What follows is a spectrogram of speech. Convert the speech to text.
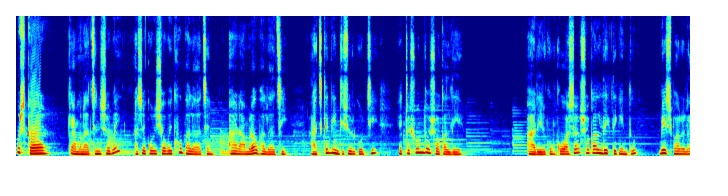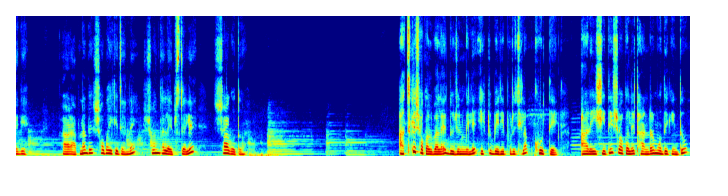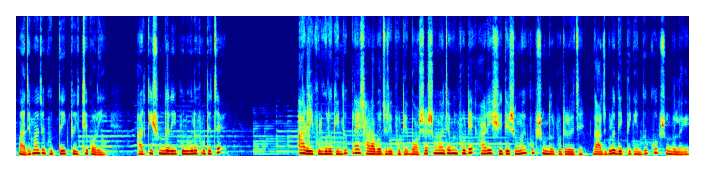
নমস্কার। কেমন আছেন সবাই? আশা করি সবাই খুব ভালো আছেন আর আমরাও ভালো আছি। আজকে দিনটি শুরু করছি একটা সুন্দর সকাল দিয়ে। আর এরকম কুয়াশার সকাল দেখতে কিন্তু বেশ ভালো লাগে। আর আপনাদের সবাইকে জানাই সন্ধ্যা লাইফস্টাইলে স্বাগত। আজকে সকালবেলায় দুজন মিলে একটু বেরিয়ে পড়েছিলাম ঘুরতে। আর এই শীতের সকালে ঠান্ডার মধ্যে কিন্তু মাঝে মাঝে ঘুরতে একটু ইচ্ছে করেই। আর কি সুন্দর এই ফুলগুলো ফুটেছে। আর এই ফুলগুলো কিন্তু প্রায় সারা বছরই ফোটে। বর্ষার সময় যেমন ফোটে, আর এই শীতের সময় খুব সুন্দর ফুটে রয়েছে। গাছগুলো দেখতে কিন্তু খুব সুন্দর লাগে।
